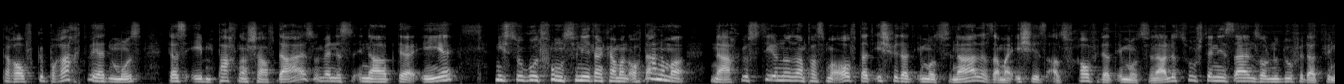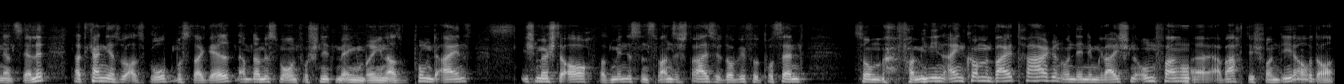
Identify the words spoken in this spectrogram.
darauf gebracht werden muss, dass eben Partnerschaft da ist. Und wenn es innerhalb der Ehe nicht so gut funktioniert, dann kann man auch da nochmal nachjustieren und sagen, pass mal auf, dass ich für das Emotionale, sag mal, ich jetzt als Frau für das Emotionale zuständig sein soll, nur du für das Finanzielle. Das kann ja so als Grobmuster gelten, aber da müssen wir irgendwo Schnittmengen bringen. Also Punkt eins ich möchte auch was mindestens 20, 30 oder wie viel Prozent zum Familieneinkommen beitragen und in dem gleichen Umfang äh, erwarte ich von dir oder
